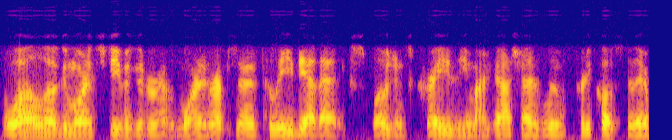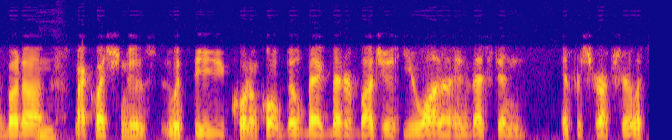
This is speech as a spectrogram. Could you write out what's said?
Well, uh, good morning, Stephen. Good morning, Representative Tlaib. Yeah, that explosion's crazy. My gosh, I live pretty close to there. But uh, mm. my question is, with the quote-unquote Build Back Better budget, you want to invest in infrastructure. Let's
